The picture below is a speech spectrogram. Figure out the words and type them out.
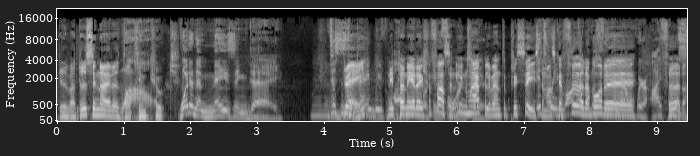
Gud vad du ser nöjd ut då, Tim Cook. What an amazing day. Dre, ni planerar ju för fasen in Apple-eventen precis när man ska föda både... Föda?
